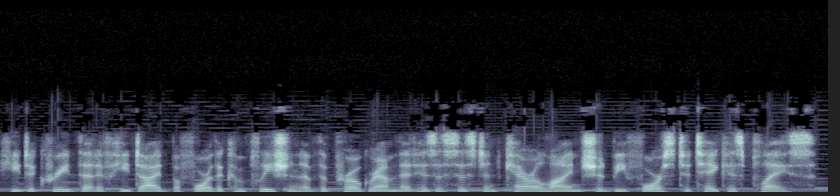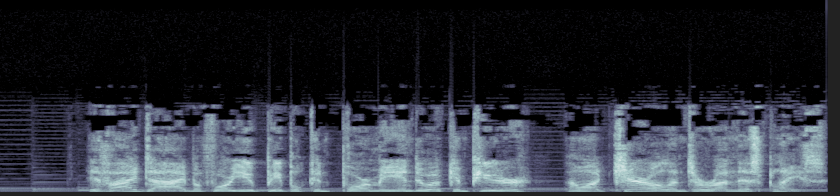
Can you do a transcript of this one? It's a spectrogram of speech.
he decreed that if he died before the completion of the program that his assistant Caroline should be forced to take his place. If I die before you people can pour me into a computer, I want Caroline to run this place.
